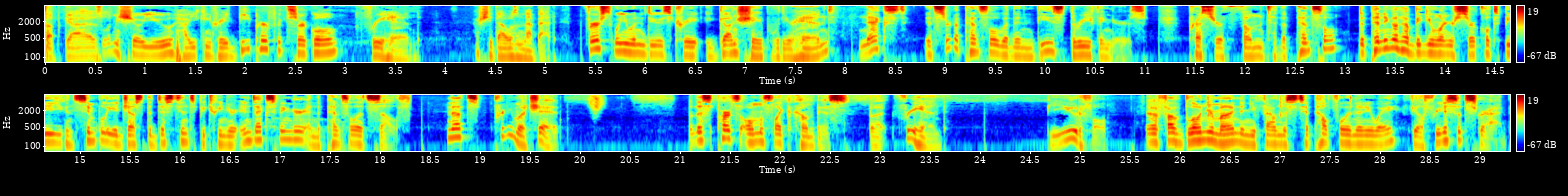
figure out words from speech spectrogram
What's up guys? Let me show you how you can create the perfect circle freehand. Actually, that wasn't that bad. First, what you want to do is create a gun shape with your hand. Next, insert a pencil within these three fingers. Press your thumb to the pencil. Depending on how big you want your circle to be, you can simply adjust the distance between your index finger and the pencil itself. And that's pretty much it. This part's almost like a compass, but freehand. Beautiful. Now, if I've blown your mind and you found this tip helpful in any way, feel free to subscribe.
